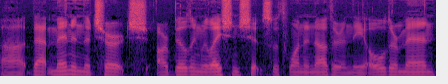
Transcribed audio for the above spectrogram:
uh, that men in the church are building relationships with one another, and the older men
